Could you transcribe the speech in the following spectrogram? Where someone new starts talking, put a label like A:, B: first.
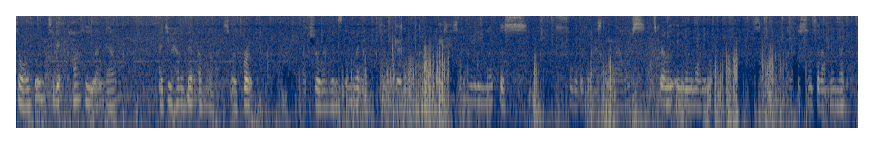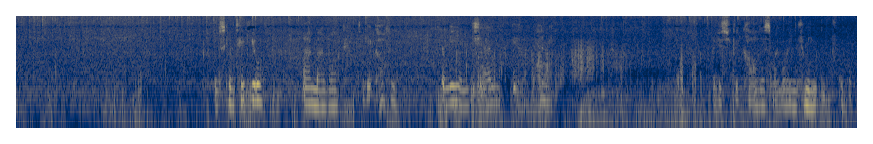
A: So I'm going to get coffee right now. I do have a bit of a sore throat. Not sure what it is. Anyway, feeling good. It has been raining like this for the last eight hours. It's currently eight in the morning. So like this since about midnight. I'm just gonna take you on my walk to get coffee for me and Jen and I guess you could call this my morning commute.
